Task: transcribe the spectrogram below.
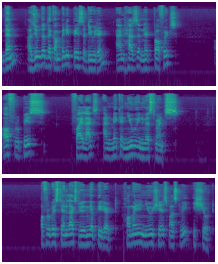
Then assume that the company pays the dividend and has the net profits of rupees 5 lakhs and make a new investments of rupees 10 lakhs during the period. How many new shares must be issued?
